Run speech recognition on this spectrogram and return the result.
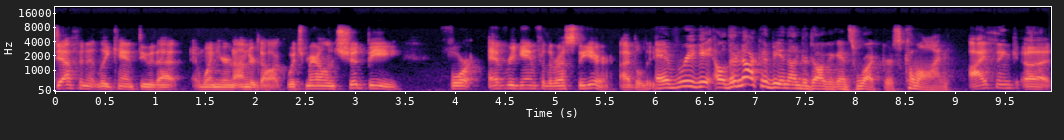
definitely can't do that when you're an underdog, which Maryland should be for every game for the rest of the year, I believe. Every game. Oh, they're not going to be an underdog against Rutgers. Come on. I think uh,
